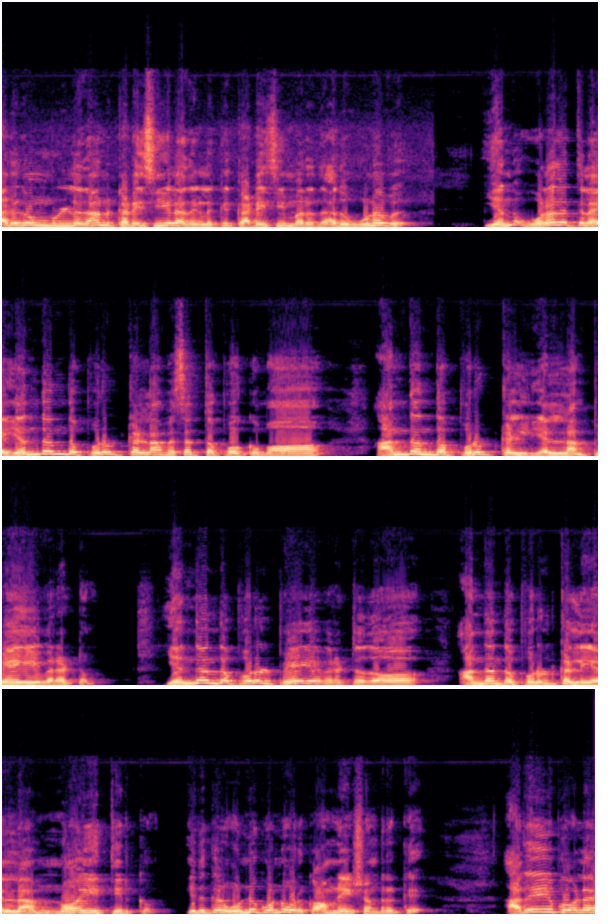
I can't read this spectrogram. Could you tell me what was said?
அருகம்புள்ளு தான் கடைசியில் அதுகளுக்கு கடைசி மருந்து அது உணவு. எந்த உலகத்தில் எந்தெந்த பொருட்கள்லாம் விஷத்தை போக்குமோ அந்தந்த பொருட்கள் எல்லாம் பேயை விரட்டும். எந்தெந்த பொருள் பேயை விரட்டுதோ அந்தந்த பொருட்கள் எல்லாம் நோயை தீர்க்கும். இதுக்கு ஒன்றுக்கு ஒன்று ஒரு காம்பினேஷன் இருக்குது அதே போல்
